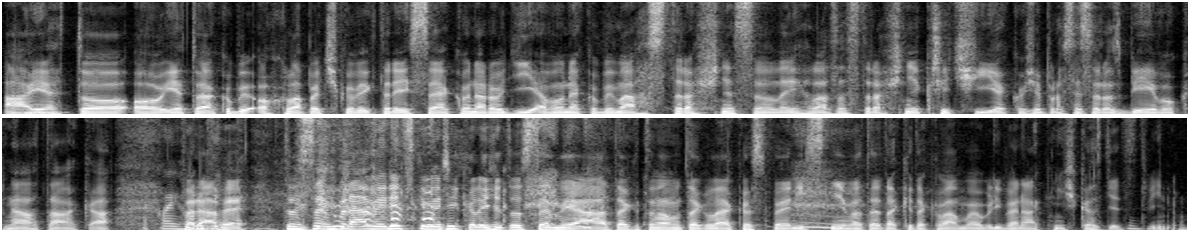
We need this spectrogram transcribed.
A je to, o, je to jakoby o chlapečkovi, který se jako narodí a on jakoby má strašně silný hlas a strašně křičí, jakože prostě se rozbíjí okna a tak. A Takový právě, to jsem právě vždycky mi říkali, že to jsem já, tak to mám takhle jako spojený s ním a to je taky taková moje oblíbená knížka z dětství. No.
